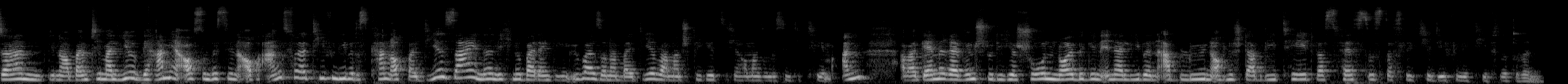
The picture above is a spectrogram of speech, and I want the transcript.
Dann, genau, beim Thema Liebe, wir haben ja auch so ein bisschen auch Angst vor der tiefen Liebe. Das kann auch bei dir sein, ne? nicht nur bei deinem Gegenüber, sondern bei dir, weil man spiegelt sich auch immer so ein bisschen die Themen an. Aber generell wünschst du dir hier schon einen Neubeginn in der Liebe, ein Abblühen, auch eine Stabilität, was Festes. Das liegt hier definitiv so drin.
